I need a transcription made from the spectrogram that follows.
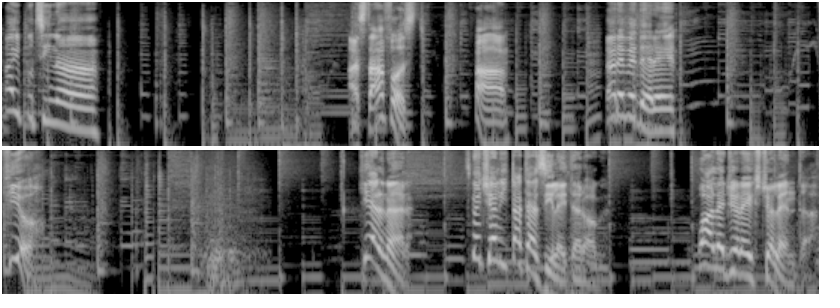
Ai puțină... Asta a fost. Pa! La revedere! Fiu! Kellner! Specialitatea zilei, te rog! O alegere excelentă!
